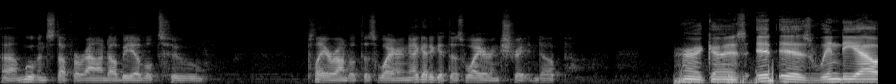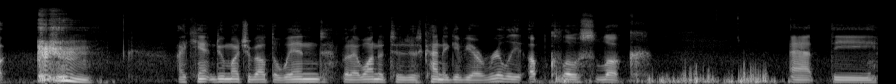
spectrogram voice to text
uh, moving stuff around, I'll be able to play around with this wiring. I got to get this wiring straightened up. Alright guys, it is windy out. I can't do much about the wind, but I wanted to just kind of give you a really up close look at the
